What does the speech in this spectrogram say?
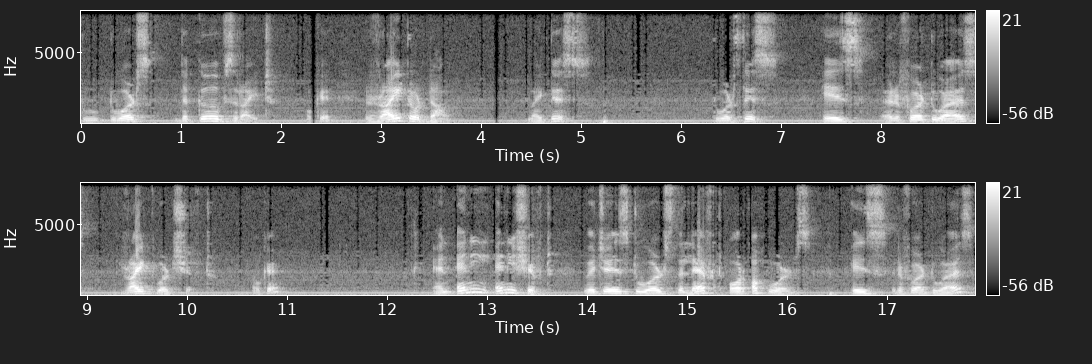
to, towards the curve's right okay right or down like this towards this is referred to as rightward shift okay? And any any shift which is towards the left or upwards is referred to as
